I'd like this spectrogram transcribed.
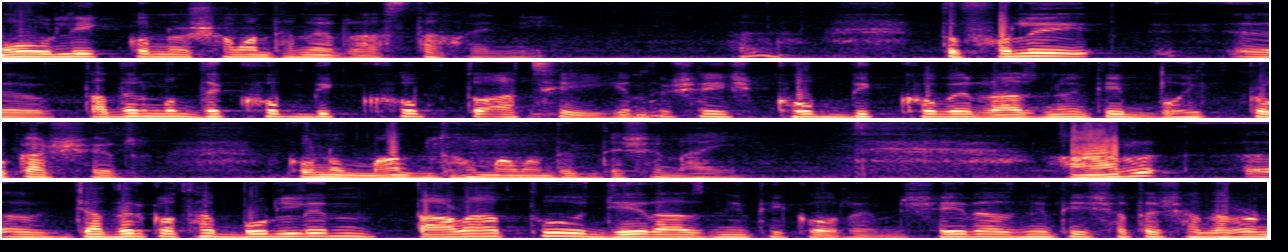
মৌলিক কোনো সমাধানের রাস্তা হয়নি। হ্যাঁ? তো ফলে তাদের মধ্যে ক্ষোভ বিক্ষোভ তো আছেই, কিন্তু সেই ক্ষোভ বিক্ষোভের রাজনৈতিক বহিঃপ্রকাশের কোনো মাধ্যম আমাদের দেশে নাই। আর যাদের কথা বললেন, তারা তো যে রাজনীতি করেন, সেই রাজনীতির সাথে সাধারণ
